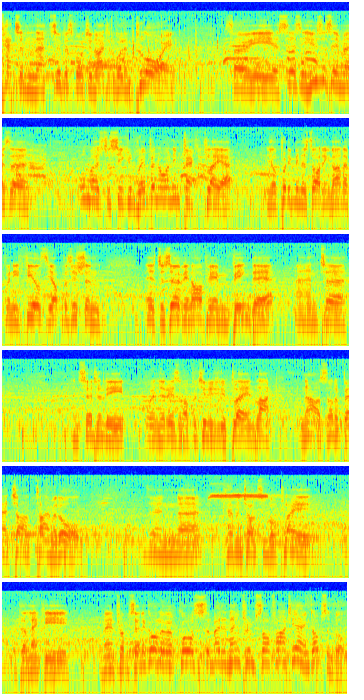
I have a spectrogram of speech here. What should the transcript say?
pattern that Supersport United will employ. So he says he uses him as a almost a secret weapon or an impact player. He'll put him in the starting lineup when he feels the opposition is deserving of him being there. And uh, and certainly when there is an opportunity to play, and like now, it's not a bad chance, time at all, then uh, Kevin Johnson will play the lanky man from Senegal, who of course made a name for himself right here in Dobsonville.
